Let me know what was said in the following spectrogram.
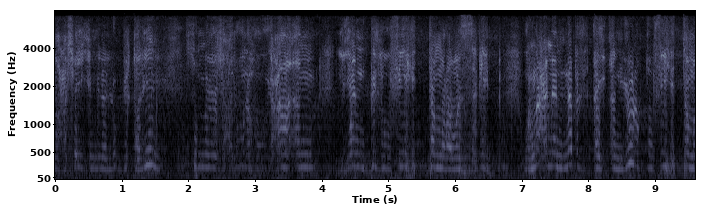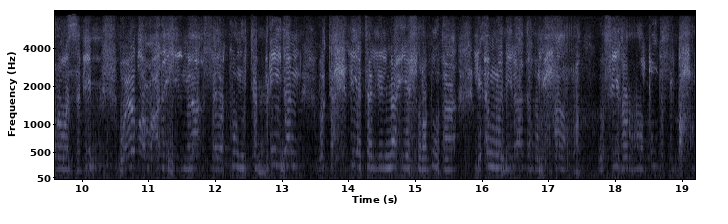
مع شيء من اللب قليل ثم يجعلونه وعاء لينبذوا فيه التمر والزبيب. ومعنى النبذ أي أن يلقوا فيه التمر والزبيب ويضعوا عليه الماء فيكون تبريدا وتحلية للماء يشربوها لأن بلادهم حارة وفيها الرطوبة في البحر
